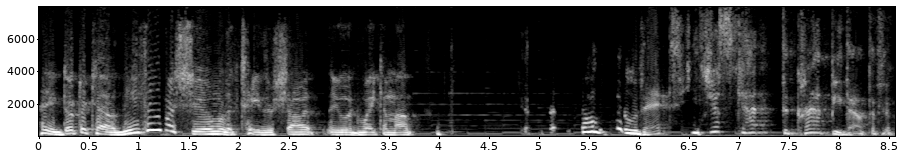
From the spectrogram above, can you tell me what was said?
Hey, Dr. Cal, do you think if I shoot him with a taser shot, it would wake him up? Don't do that. He just got the crap beat out of him.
